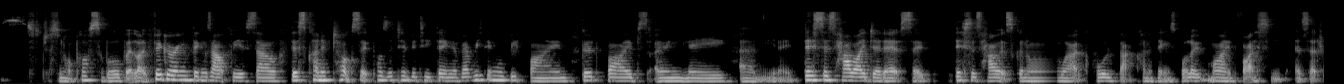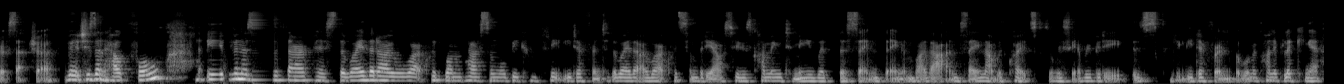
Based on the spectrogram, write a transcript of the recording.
it's just not possible, but like figuring things out for yourself, this kind of toxic positivity thing of everything will be fine, good vibes only, um, you know, this is how I did it. So this is how it's going to work all of that kind of things follow my advice and etc etc which isn't helpful. Even as a therapist the way that i will work with one person will be completely different to the way that i work with somebody else who's coming to me with the same thing. And by that i'm saying that with quotes because obviously everybody is completely different but when we're kind of looking at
